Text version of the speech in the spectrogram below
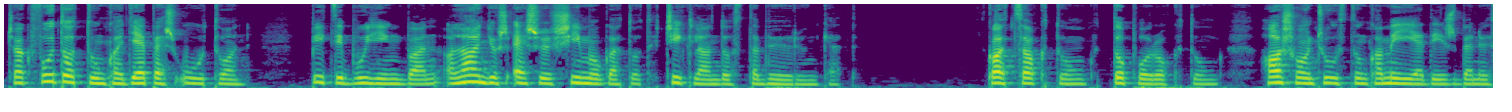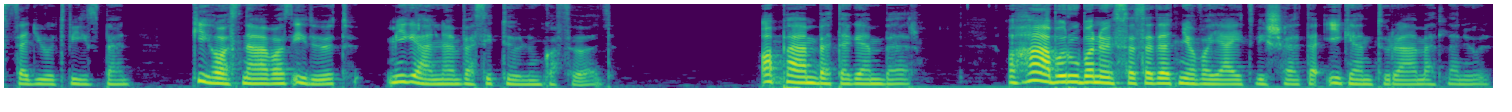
Csak futottunk a gyepes úton, pici bujinkban a langyos eső simogatott, csiklandozta bőrünket. Kacagtunk, toporogtunk, hason csúsztunk a mélyedésben összegyűlt vízben, kihasználva az időt, míg el nem veszi tőlünk a föld. Apám beteg ember. A háborúban összeszedett nyavajáit viselte igen türelmetlenül,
